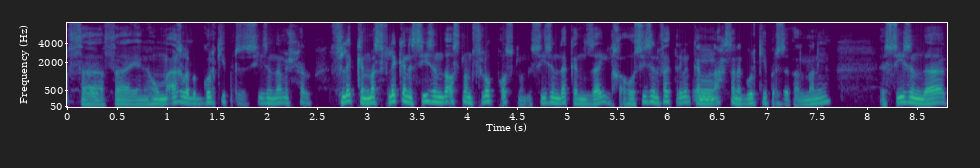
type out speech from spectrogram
ف... ف يعني هم أغلب ال goalkeepers ال season ده مش حلو. فليكن بس فليكن ال season ده أصلا flop أصلا. ال season ده كان زي هو ال season اللي فات تقريبا كان من. أحسن ال goalkeepers في ألمانيا. ال season ده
